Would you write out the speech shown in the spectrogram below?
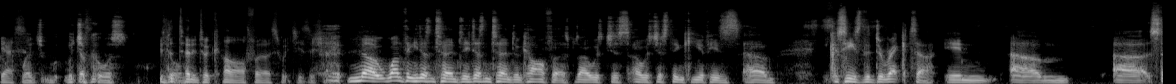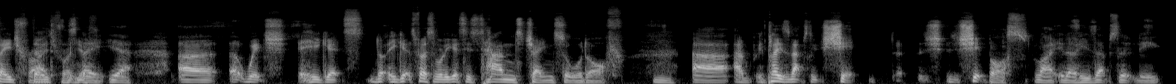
Yes, Which, which of course, he doesn't turn into a car first, which is a shame. no. One thing he doesn't turn to, he doesn't turn to a car first. But I was just, I was just thinking of his, because he's the director in um, uh, Stage Fright, Stage Fright, isn't yes. he? Yeah. Uh, at which he gets, he gets first of all, he gets his hand chainsawed off, Hmm. uh, and he plays an absolute shit, shit boss. Like you know, he's absolutely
